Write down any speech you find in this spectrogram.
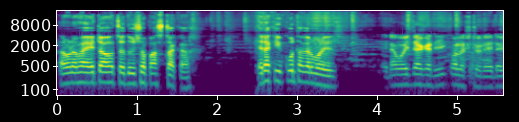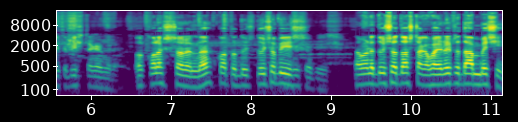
তার মানে ভাই এটা হচ্ছে দুইশো পাঁচ টাকা। এটা কি কোন টাকার মরিচ? এটা ওই জায়গারই কোলেস্টোরে এটা হচ্ছে বিশ টাকা করে। ও কোলেস্টেরল না? কত? দুইশো বিশ? দুইশো বিশ। তার মানে দুইশো দশ টাকা ভাই এটা একটু দাম বেশি।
